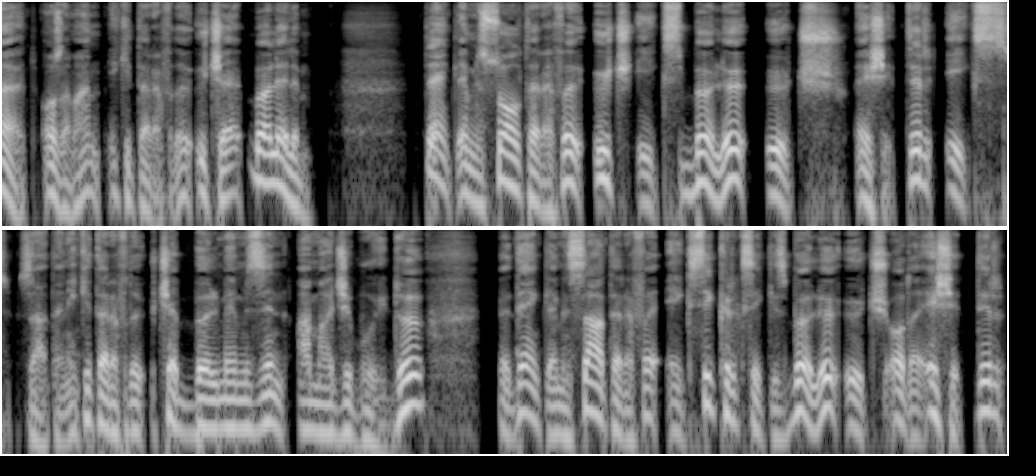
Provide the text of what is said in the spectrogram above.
Evet, o zaman iki tarafı da 3'e bölelim. Denklemin sol tarafı 3x bölü 3 eşittir x. Zaten iki tarafı da 3'e bölmemizin amacı buydu. Ve denklemin sağ tarafı eksi 48 bölü 3, o da eşittir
